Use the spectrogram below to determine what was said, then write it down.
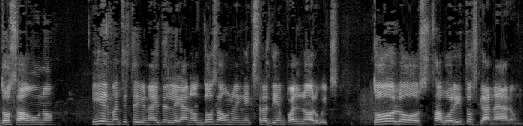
2 a 1. Y el Manchester United le ganó 2 a 1 en extra tiempo al Norwich. Todos los favoritos ganaron.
